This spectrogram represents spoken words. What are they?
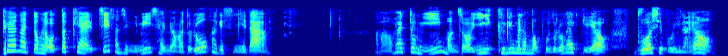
표현 활동을 어떻게 할지 선생님이 설명하도록 하겠습니다. 어, 활동 2, 먼저 이 그림을 한번 보도록 할게요. 무엇이 보이나요?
